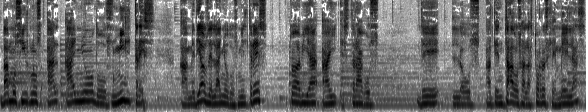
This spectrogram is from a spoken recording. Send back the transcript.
vamos a irnos al año 2003. A mediados del año 2003 todavía hay estragos de los atentados a las Torres Gemelas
